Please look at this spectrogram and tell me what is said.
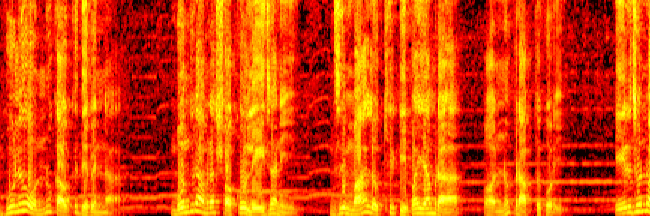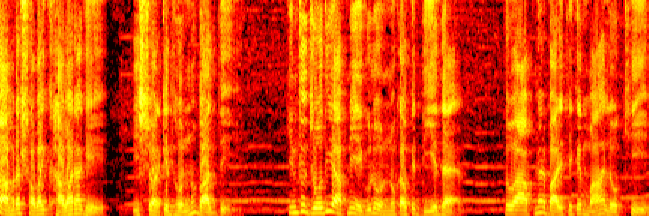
ভুলেও অন্য কাউকে দেবেন না। বন্ধুরা, আমরা সকলেই জানি যে মা লক্ষ্মীর কৃপায় আমরা অন্ন প্রাপ্ত করি। এর জন্য আমরা সবাই খাবার আগে ঈশ্বরকে ধন্যবাদ দিই। কিন্তু যদি আপনি এগুলো অন্য কাউকে দিয়ে দেন, তো আপনার বাড়ি থেকে মা লক্ষ্মী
